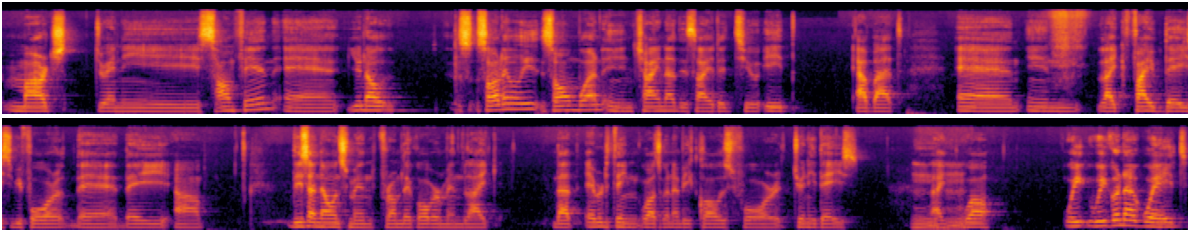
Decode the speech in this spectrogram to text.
March 20 something, and you know, suddenly someone in China decided to eat a bat, and in like five days before the, they uh, this announcement from the government like that everything was gonna be closed for 20 days. Like, Mhm. well, we we're gonna wait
